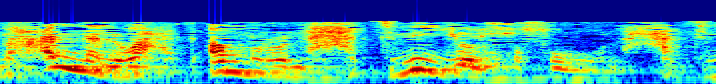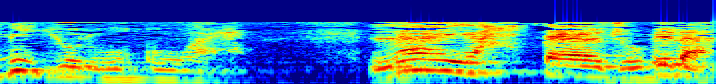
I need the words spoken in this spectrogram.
مع أن الوعد أمر حتمي الحصول حتمي الوقوع لا يحتاج إلى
